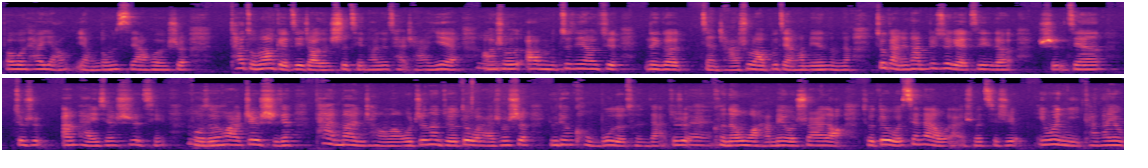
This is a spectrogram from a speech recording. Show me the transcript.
包括他养养东西啊，或者是。他总要给自己找点事情，他就采茶叶，然后说啊，我们最近要去那个捡茶树了，不检查明天怎么样？就感觉他必须给自己的时间就是安排一些事情，否则的话，这个时间太漫长了。我真的觉得对我来说是有点恐怖的存在，就是可能我还没有衰老，就对我现在我来说，其实因为你看他又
